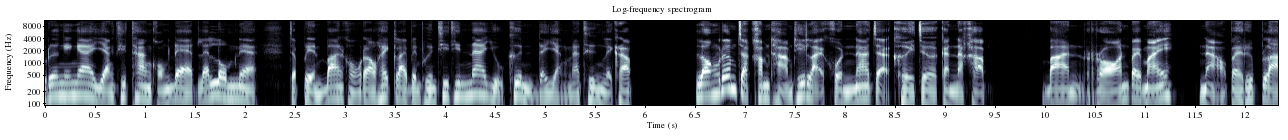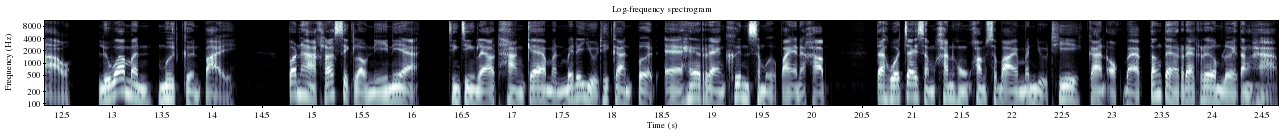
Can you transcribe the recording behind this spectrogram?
เรื่องง่าย ๆ อย่างทิศทางของแดดและลมเนี่ยจะเปลี่ยนบ้านของเราให้กลายเป็นพื้นที่ที่น่าอยู่ขึ้นได้อย่างน่าทึ่งเลยครับ ลองเริ่มจากคำถามที่หลายคนน่าจะเคยเจอกันนะครับ บ้านร้อนไปไหมหนาวไปหรือเปล่า หรือว่ามันมืดเกินไป ปัญหาคลาสสิกเหล่านี้เนี่ย จริง ๆ แล้วทางแก้มันไม่ได้อยู่ที่การเปิดแอร์ให้แรงขึ้นเสมอไปนะครับ แต่หัวใจสำคัญของความสบายมันอยู่ที่การออกแบบตั้งแต่แรกเริ่มเลยต่างหาก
